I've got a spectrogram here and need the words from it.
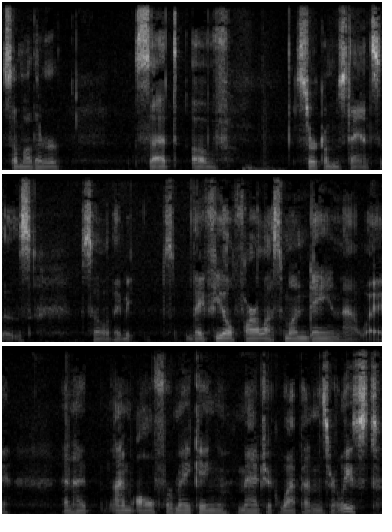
some other set of circumstances so they be, they feel far less mundane that way and I, i'm all for making magic weapons or at least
